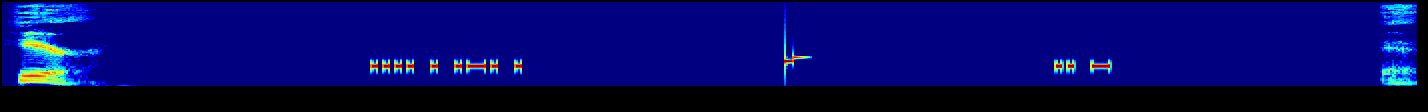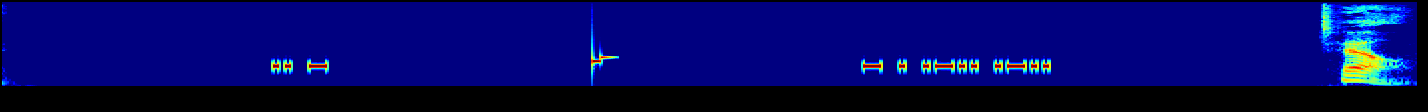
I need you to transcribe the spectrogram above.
Here. It. Tell.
